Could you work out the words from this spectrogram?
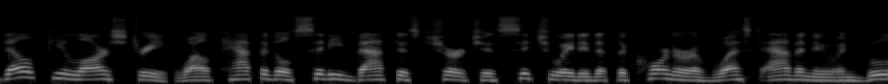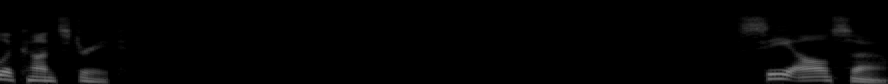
Del Pilar Street while Capital City Baptist Church is situated at the corner of West Avenue and Bulacan Street. See also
